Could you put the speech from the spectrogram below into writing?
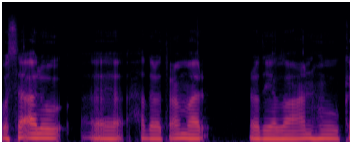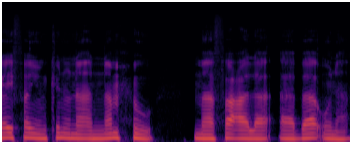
وسألوا حضرة عمر رضي الله عنه كيف يمكننا أن نمحو ما فعل آباؤنا؟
